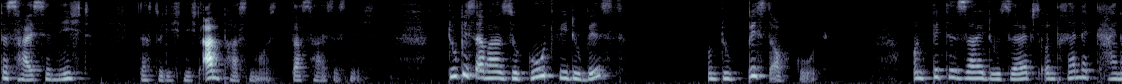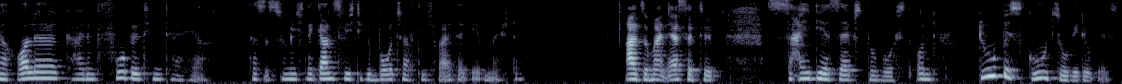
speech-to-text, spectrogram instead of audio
Das heißt ja nicht, dass du dich nicht anpassen musst. Das heißt es nicht. Du bist aber so gut, wie du bist und du bist auch gut. Und bitte sei du selbst und renne keine Rolle, keinem Vorbild hinterher. Das ist für mich eine ganz wichtige Botschaft, die ich weitergeben möchte. Also mein erster Tipp, sei dir selbstbewusst und du bist gut so, wie du bist.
